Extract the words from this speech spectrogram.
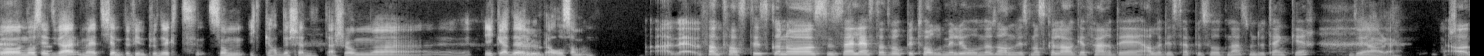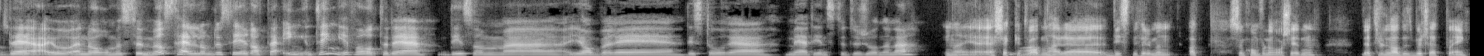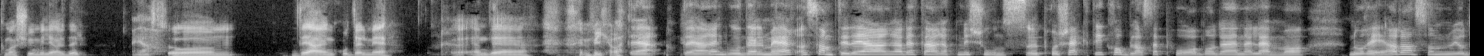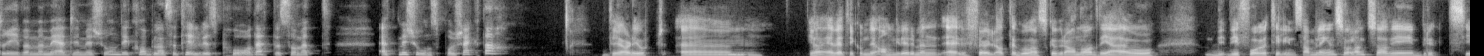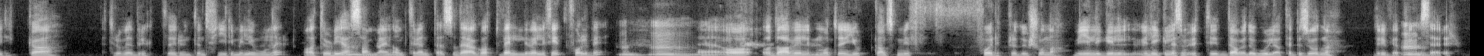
Og nå sitter vi her med et kjempefint produkt som ikke hadde skjedd dersom uh, ikke hadde lurt alle sammen. Det er fantastisk. Og nå syns jeg jeg leste at det var oppe i 12 millioner sånn, hvis man skal lage ferdig alle disse episodene, som du tenker. Det er det. Ja, det er jo enorme summer, selv om du sier at det er ingenting i forhold til det de som uh, jobber i de store medieinstitusjonene. Nei, jeg, sjekket hva den her eh, Disney-filmen Up, som kom for noen år siden Jeg tror den hadde et budsjett på 1,7 milliarder. Ja. Så mm, det er en god del mer. Eh, enn det vi har. Det, det, er en god del mer. og Samtidig er dette er et misjonsprosjekt. De kobler seg på både NLM og Norea, da, som jo driver med mediemisjon. De kobler seg tydeligvis på dette som et, et misjonsprosjekt. da. Det har de gjort. Um, ja, jeg vet ikke om de angrer, men jeg føler at det går ganske bra nå. De, jo, de, de får jo til innsamlingen. Så langt så har vi brukt ca tror vi har brukt rundt en fire millioner. Og jeg tror de har mm. samla inn omtrent det, så det har gått veldig veldig fint foreløpig. Mm, mm. Eh, og, og, da har vi måte gjort ganske mye forproduksjon. da. Vi ligger, vi ligger liksom ute i David og Goliat-episodene. Driver og mm.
